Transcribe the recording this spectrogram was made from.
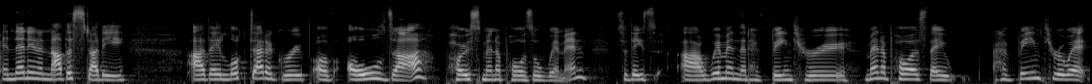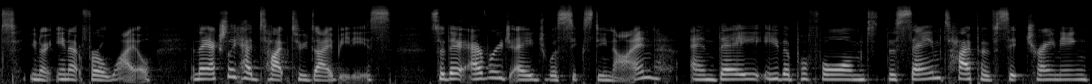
And then in another study, uh, they looked at a group of older postmenopausal women. So these are women that have been through menopause, they have been through it, you know, in it for a while, and they actually had type 2 diabetes. So their average age was 69, and they either performed the same type of sit training,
